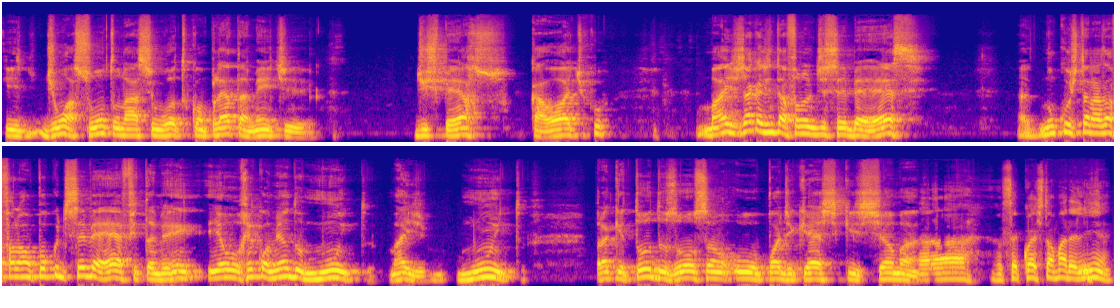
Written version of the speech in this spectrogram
que de um assunto nasce um outro completamente disperso, caótico. Mas já que a gente está falando de CBS, não custa nada falar um pouco de CBF também. E eu recomendo muito, mas muito, para que todos ouçam o podcast que chama. Ah, o Sequestro da Amarelinha.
